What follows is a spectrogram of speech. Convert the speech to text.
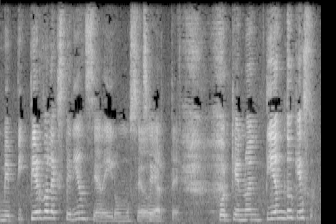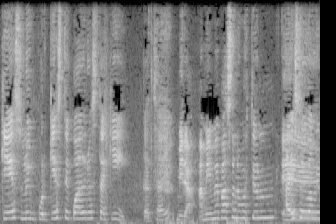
me pi- pierdo la experiencia de ir a un museo Sí. de arte. Porque no entiendo qué es, qué es lo, por qué este cuadro está aquí, ¿cachai? Mira, a mí me pasa una cuestión. A eso iba mi-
